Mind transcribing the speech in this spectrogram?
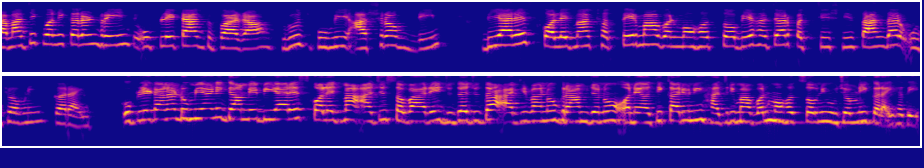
સામાજિક વનીકરણ રેન્જ ઉપલેટા દ્વારા વૃજભૂમિ આશ્રમની બીઆરએસ કોલેજમાં છોતેરમાં વન મહોત્સવ બે હજાર પચીસની શાનદાર ઉજવણી કરાઈ. ઉપલેટાના ડુમિયાણી ગામે બીઆરએસ કોલેજમાં આજે સવારે જુદા જુદા આગેવાનો, ગ્રામજનો અને અધિકારીઓની હાજરીમાં વન મહોત્સવની ઉજવણી કરાઈ હતી.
